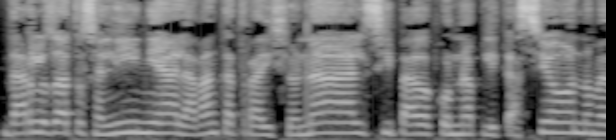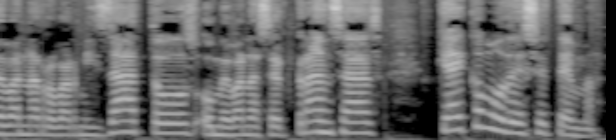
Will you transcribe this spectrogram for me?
dar los datos en línea, la banca tradicional, si pago con una aplicación, no me van a robar mis datos o me van a hacer tranzas. ¿Qué hay como de ese tema?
